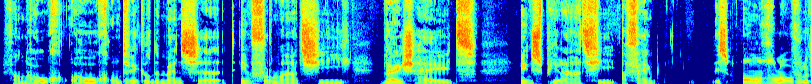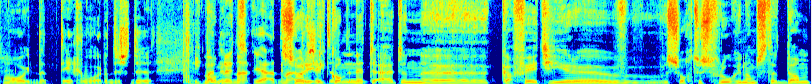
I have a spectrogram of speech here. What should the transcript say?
van hoog, hoog ontwikkelde mensen, informatie, wijsheid, inspiratie. Afijn, is ongelooflijk mooi dat tegenwoordig. Dus de, ik kom net, ja, sorry, ik kom net uit een uh, cafeetje hier, uh, s ochtends vroeg in Amsterdam.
